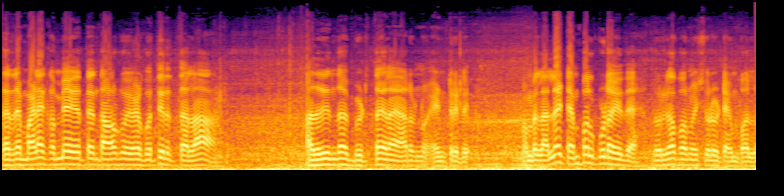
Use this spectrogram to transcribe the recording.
ಯಾಕಂದರೆ ಮಳೆ ಕಮ್ಮಿ ಆಗುತ್ತೆ ಅಂತ ಅವ್ರಿಗೂ ಹೇಳಿ ಗೊತ್ತಿರುತ್ತಲ್ಲ? ಅದರಿಂದ ಬಿಡ್ತಾ ಇಲ್ಲ ಯಾರನ್ನು ಎಂಟ್ರಿಲಿ ಆಮೇಲೆ ಅಲ್ಲೇ ಟೆಂಪಲ್ ಕೂಡ ಇದೆ, ದುರ್ಗಾ ಪರಮೇಶ್ವರಿ ಟೆಂಪಲ್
